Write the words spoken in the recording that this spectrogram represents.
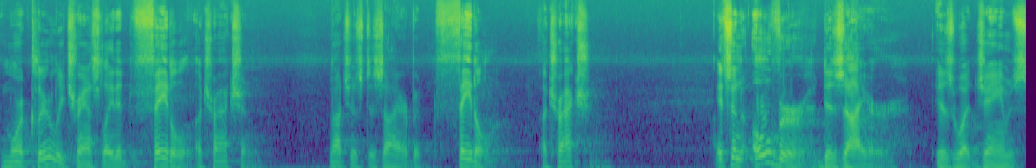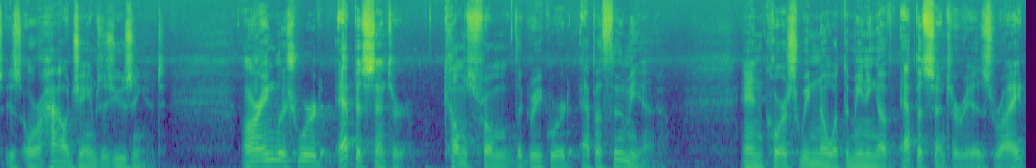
more clearly translated fatal attraction. Not just desire, but fatal attraction. It's an over desire is what James is, or how James is using it. Our English word epicenter comes from the Greek word epithumia. And of course, we know what the meaning of epicenter is, right?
